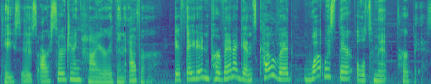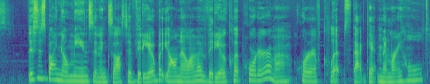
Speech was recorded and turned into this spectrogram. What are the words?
cases are surging higher than ever. If they didn't prevent against COVID, what was their ultimate purpose? This is by no means an exhaustive video, but y'all know I'm a video clip hoarder. I'm a hoarder of clips that get memory hold.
